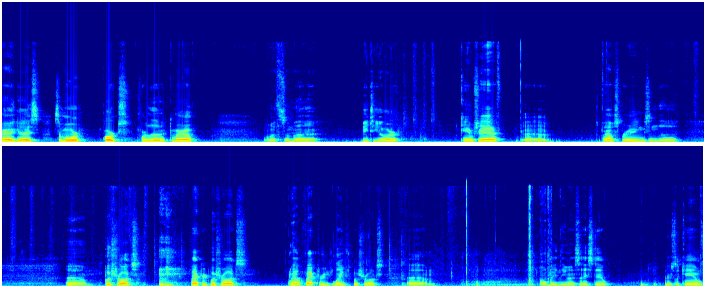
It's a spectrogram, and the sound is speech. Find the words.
Alright guys, some more parts for the Camaro with some uh, BTR camshaft, uh, valve springs, and the um, push rods, factory push rods, well, factory length push rods, um, all made in the USA still. There's the cam.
